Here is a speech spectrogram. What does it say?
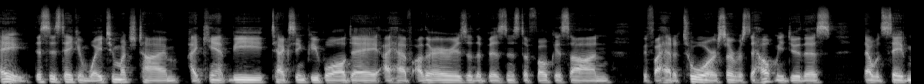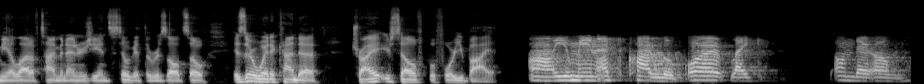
hey, this is taking way too much time. I can't be texting people all day. I have other areas of the business to focus on. If I had a tool or service to help me do this, that would save me a lot of time and energy and still get the result. So, is there a way to kind of try it yourself before you buy it? Uh, you mean at Cartloop or like on their own?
